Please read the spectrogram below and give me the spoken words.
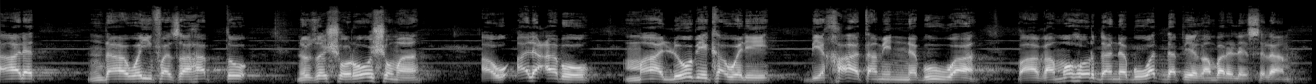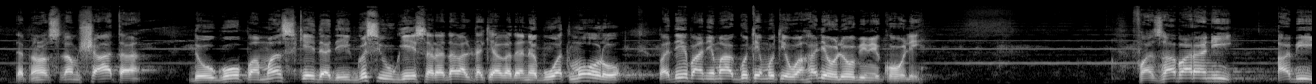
قالت دا وی فذهبتو نو زه شروع شوم او العبو ما لوبې کولې بخاتم النبوه په هغه مهر د نبوت د پیغمبر علیه السلام د پیغمبر اسلام شاته د اوګو په منځ کې د دې ګسې اوږې سره دغلته کې هغه د نبوت مهر و په دې باندې ما ګوتې متې وهلې او لوبې مې کولې فزبرني ابي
